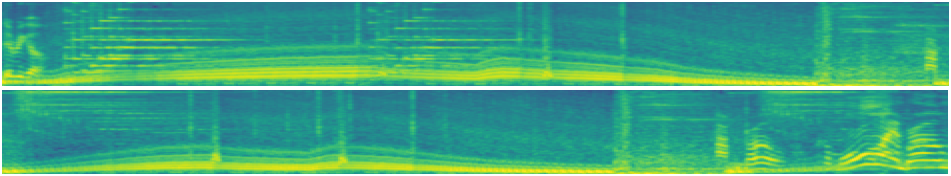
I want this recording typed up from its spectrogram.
There we go. Bro, come on, bro.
